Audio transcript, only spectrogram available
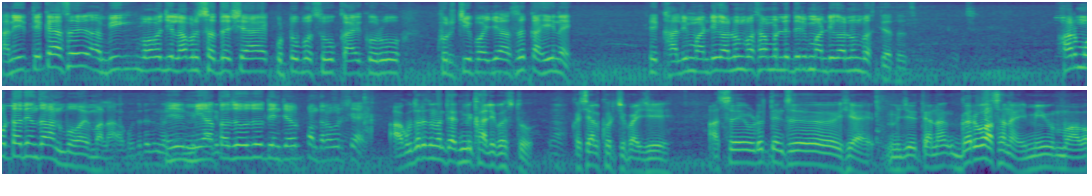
आणि ते काय असं मी बाबा जिल्हा परिषद सदस्य आहे कुठं बसू काय करू खुर्ची पाहिजे असं काही नाही. ते खाली मांडी घालून बसा म्हटले तरी मांडी घालून बसतातच. फार मोठा त्यांचा अनुभव आहे मला. अगोदरच म्हणजे मी आता जवळजवळ त्यांच्यावर पंधरा वर्ष आहे. अगोदरच म्हणतात मी खाली बसतो. कशाला खुर्ची पाहिजे? असं एवढं त्यांचं हे आहे. म्हणजे त्यांना गर्व असा नाही. मी बाबा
